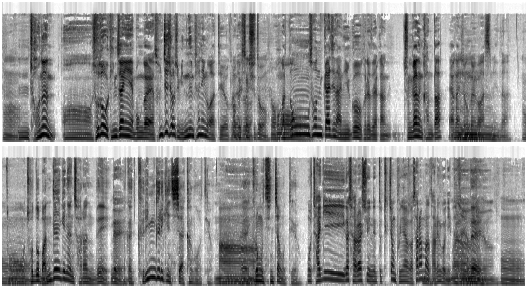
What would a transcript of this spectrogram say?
어. 음, 저는 어 저도 굉장히 뭔가 손재주가 좀 있는 편인 것 같아요. 어, 그래서 백승 씨도. 뭔가. 똥손까진 아니고 그래도 약간 중간은 간다? 약간 이 정도인 것 음. 같습니다. 어, 저도 만들기는 잘하는데 네. 약간 그림 그리긴 진짜 약한 것 같아요. 아. 네, 그런 건 진짜 못해요. 뭐 자기가 잘할 수 있는 또 특정 분야가 사람마다 다른 거니까. 맞아요, 네. 맞아요. 어.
